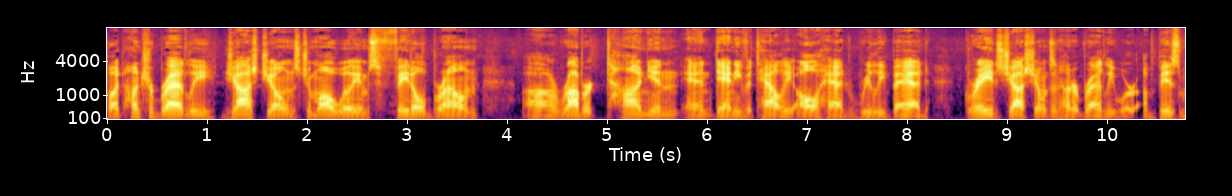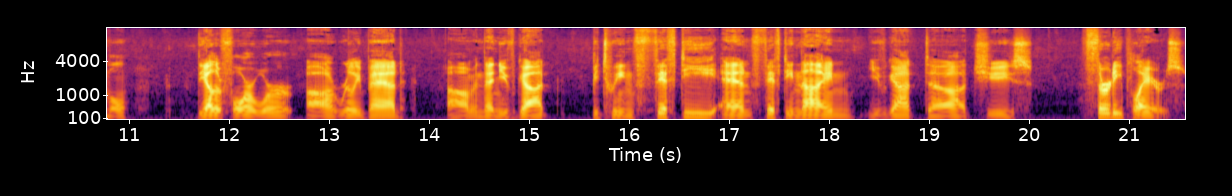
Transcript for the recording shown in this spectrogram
But Hunter Bradley, Josh Jones, Jamaal Williams, Fadol Brown, uh, Robert Tonyan, and Danny Vitale all had really bad grades. Josh Jones and Hunter Bradley were abysmal. The other four were uh, really bad. Um, and then you've got between 50 and 59, you've got, uh, geez, 30 players.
